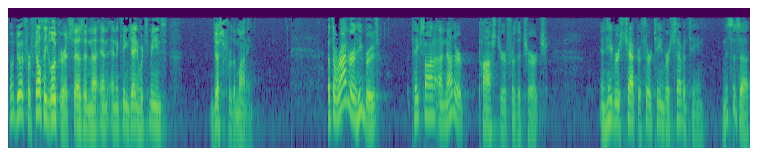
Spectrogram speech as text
don't do it for filthy lucre, it says in the, in, in the King James, which means just for the money. But the writer of Hebrews takes on another posture for the church in Hebrews chapter 13 verse 17. And this is a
